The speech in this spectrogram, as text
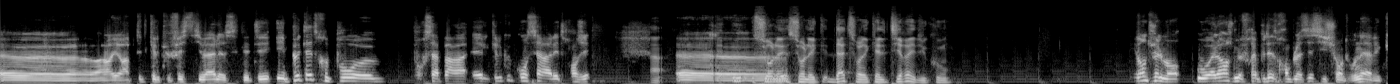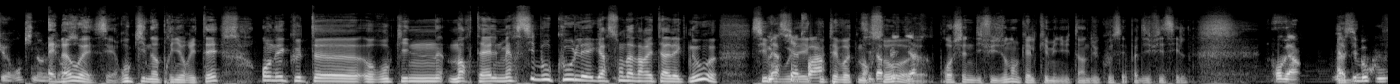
Euh, alors il y aura peut-être quelques festivals cet été et peut-être pour euh, pour sa part à elle quelques concerts à l'étranger. Ah. Euh, Sur les sur les dates sur lesquelles tirer du coup. Éventuellement. Ou alors je me ferai peut-être remplacer si je suis en tournée avec euh, Rookie. en Eh ben ouais, c'est Rookin en priorité. On écoute euh, Rookin Mortel. Merci beaucoup les garçons d'avoir été avec nous. Si Merci vous voulez écouter votre morceau, euh, prochaine diffusion dans quelques minutes. hein, du coup, c'est pas difficile. Trop bien. Merci beaucoup.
